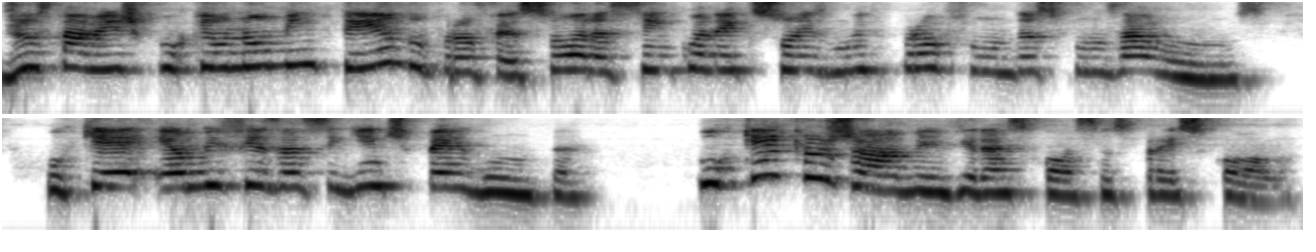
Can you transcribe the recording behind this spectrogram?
justamente porque eu não me entendo professora sem conexões muito profundas com os alunos. Porque eu me fiz a seguinte pergunta: por que, que o jovem vira as costas para a escola?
